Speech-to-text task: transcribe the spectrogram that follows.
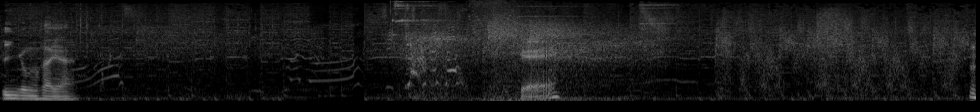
bingung saya. Oke.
